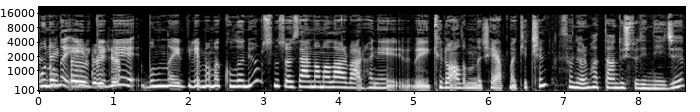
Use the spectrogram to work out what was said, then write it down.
bununla yüz öldürücü. ilgili bununla ilgili mama kullanıyor musunuz? Özel mamalar var hani e, kilo alımını şey yapmak için. Sanıyorum hatta düştü dinleyici.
